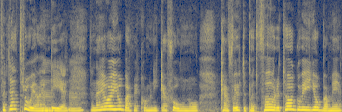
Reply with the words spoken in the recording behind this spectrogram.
För där tror jag en del, för när jag har jobbat med kommunikation och kanske ute på ett företag och vi jobbar med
